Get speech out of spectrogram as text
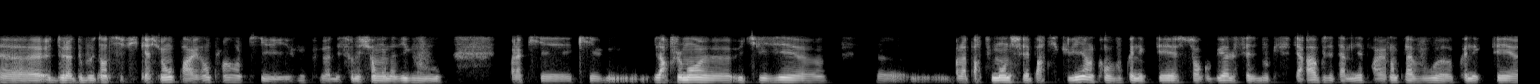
Euh, de la double authentification, par exemple, hein, qui des solutions, à mon avis, que vous, voilà, qui est, qui est largement euh, utilisée euh, par tout le monde chez les particuliers. Hein. Quand vous connectez sur Google, Facebook, etc., vous êtes amené, par exemple, à vous connecter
